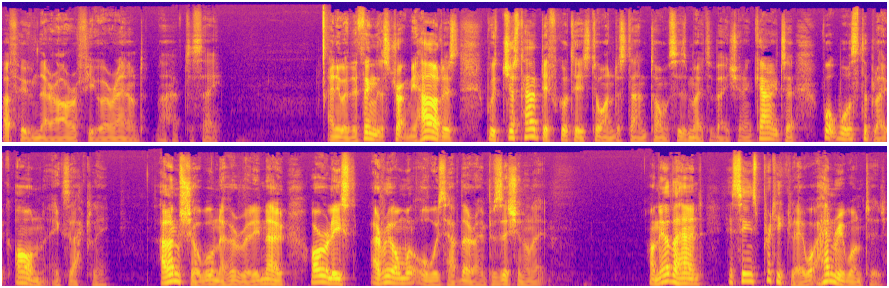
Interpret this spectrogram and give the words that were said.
of whom there are a few around, I have to say. Anyway, the thing that struck me hardest was just how difficult it is to understand Thomas's motivation and character. What was the bloke on exactly? And I'm sure we'll never really know, or at least everyone will always have their own position on it. On the other hand, it seems pretty clear what Henry wanted.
